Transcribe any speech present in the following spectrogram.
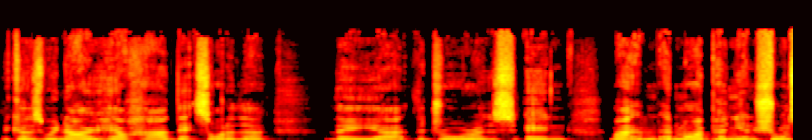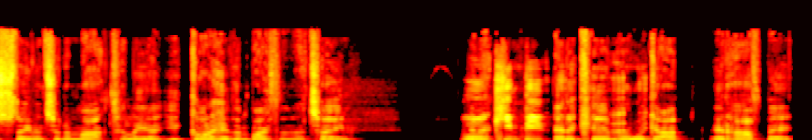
because we know how hard that side of the the uh, the draw is. And my, in my opinion, Shaun Stevenson and Mark Telea, you've got to have them both in the team. Well, and, a, Kempy, and a Cam Roigard at halfback.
